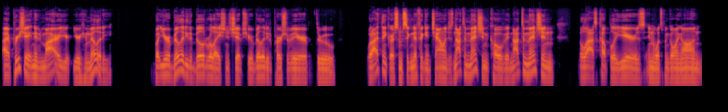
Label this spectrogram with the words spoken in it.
i appreciate and admire your, your humility but your ability to build relationships your ability to persevere through what i think are some significant challenges not to mention covid not to mention the last couple of years and what's been going on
